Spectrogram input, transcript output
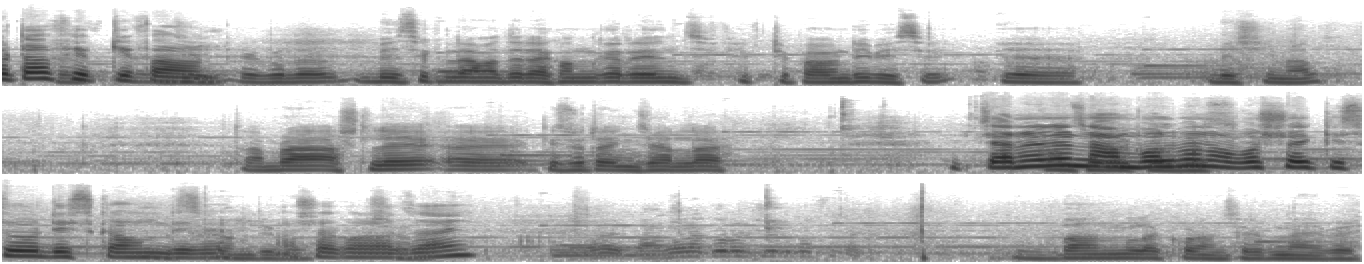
ওটাও ফিফটি পাউন্ড এগুলো বেসিক্যালি আমাদের এখনকার রেঞ্জ ফিফটি পাউন্ডই বেশি বেশি মাল। তো আমরা আসলে কিছুটা ইনশাল্লাহ চ্যানেলের নাম বলবেন অবশ্যই কিছু ডিসকাউন্ট দিবে আশা করা যায়। বাংলা কোরআন শরীফ নাই ভাই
